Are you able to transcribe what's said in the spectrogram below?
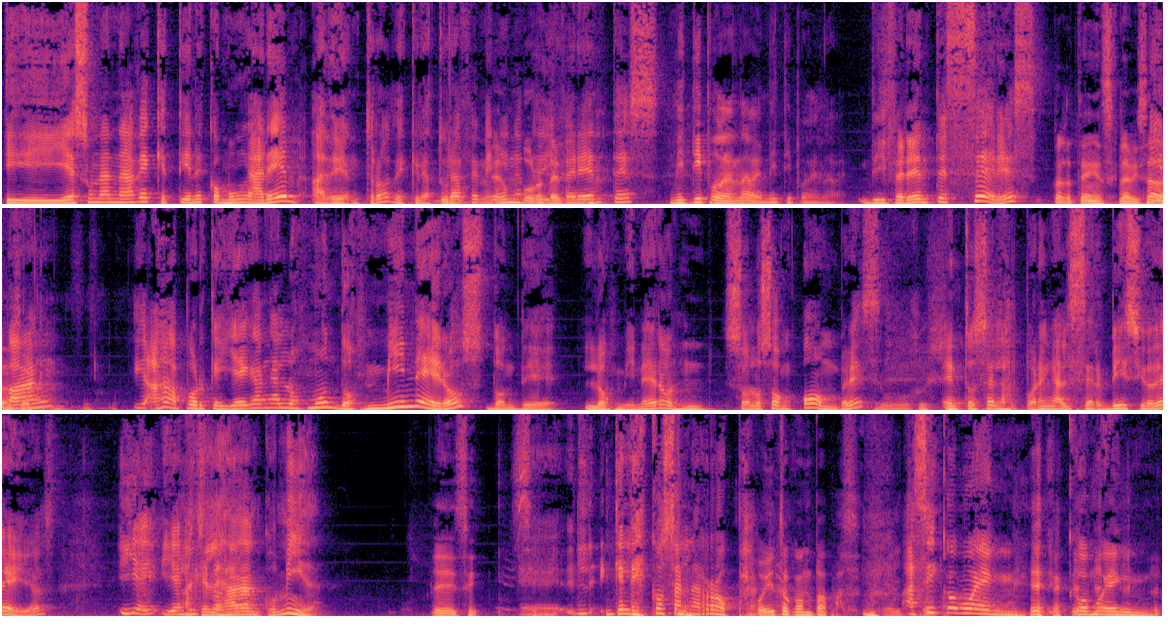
Y es una nave que tiene como un harem adentro de criaturas femeninas de diferentes, Mi tipo de nave, mi tipo de nave. diferentes seres. Pero tienen esclavizada. Y van, y- ajá, porque llegan a los mundos mineros, donde los mineros solo son hombres, entonces las ponen al servicio de ellas. Y, y es la A que les hagan comida. eh, sí. Eh, que les cosan la ropa. Pollito con papas. Así como en. Como en.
